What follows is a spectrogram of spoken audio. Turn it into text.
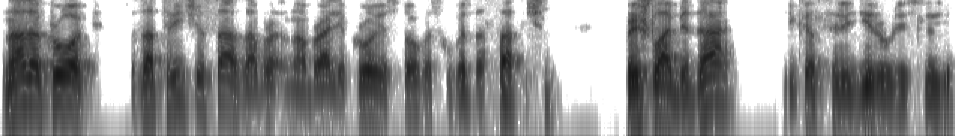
Надо кровь. За три часа набрали крови столько, сколько достаточно. Пришла беда, и консолидировались люди.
